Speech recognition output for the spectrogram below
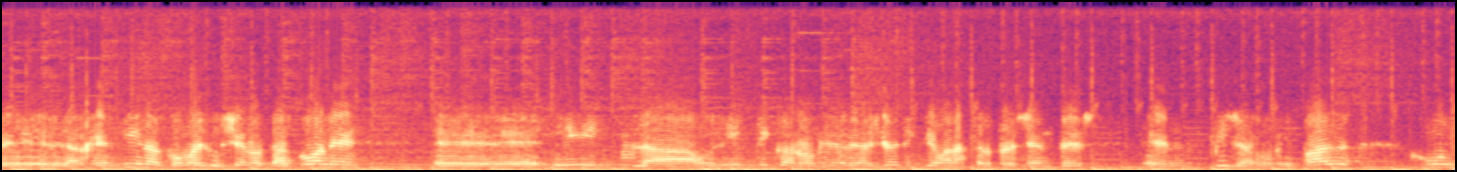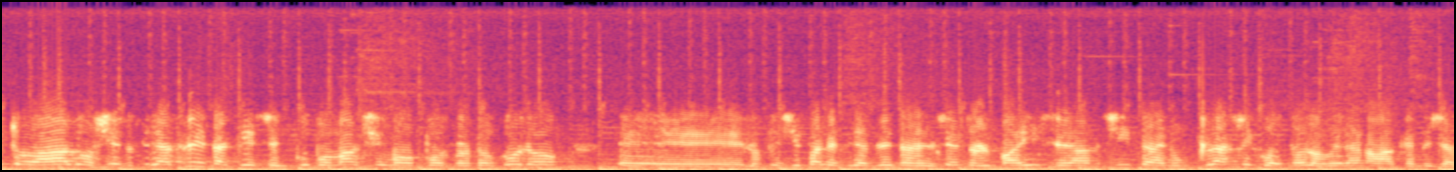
de, la Argentina como es Luciano Tacone eh, y la olímpica Romero de Ayoni que van a estar presentes en Villa Rumipal junto a 200 triatletas, que es el cupo máximo por protocolo. Eh, los principales triatletas del centro del país se dan cita en un clásico de todos los veranos acá en Villa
